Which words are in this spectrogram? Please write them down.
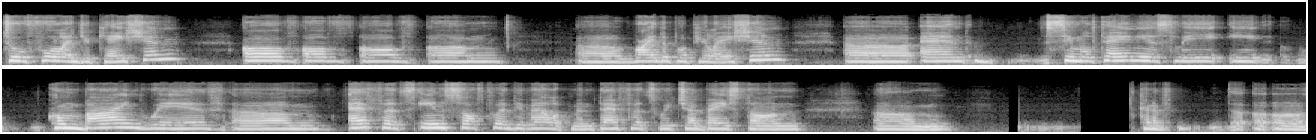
to full education of of of um, uh, wider population. uh, and simultaneously combined with um, efforts in software development, efforts which are based on um, kind of uh, uh,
